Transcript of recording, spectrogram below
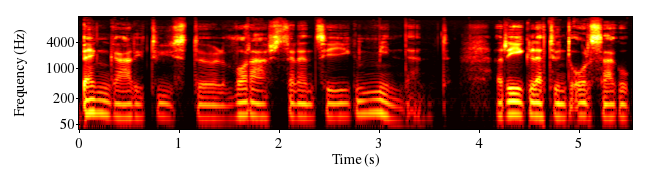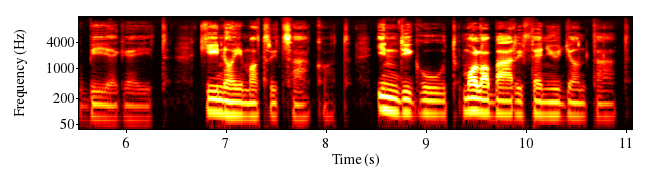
bengáli tűztől varázsszelencéig mindent. Rég letűnt országok bélyegeit, kínai matricákat, indigót, malabári fenyőgyantát,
